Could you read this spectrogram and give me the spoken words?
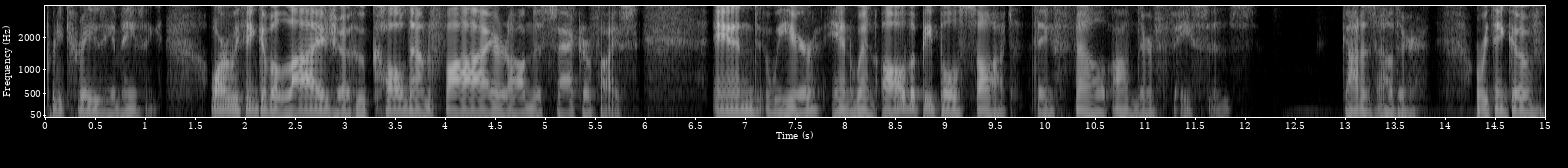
Pretty crazy, amazing. Or we think of Elijah who called down fire on the sacrifice. And we hear, and when all the people saw it, they fell on their faces. God is other. Or we think of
